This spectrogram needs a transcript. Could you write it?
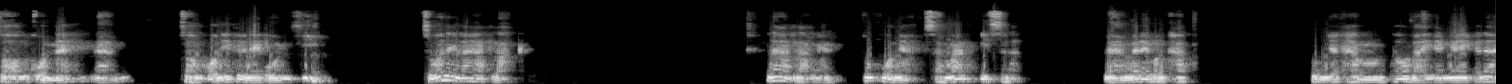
สองคนนะนะสองคนนี้คือใน OMC ส่วนในรหัสหลักรหัสหลักเนี่ยทุกคนเนี่ยสามารถอิสระนะไม่ได้บังคับ คุณจะทำเท่าไหร่ยังไงก็ได้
